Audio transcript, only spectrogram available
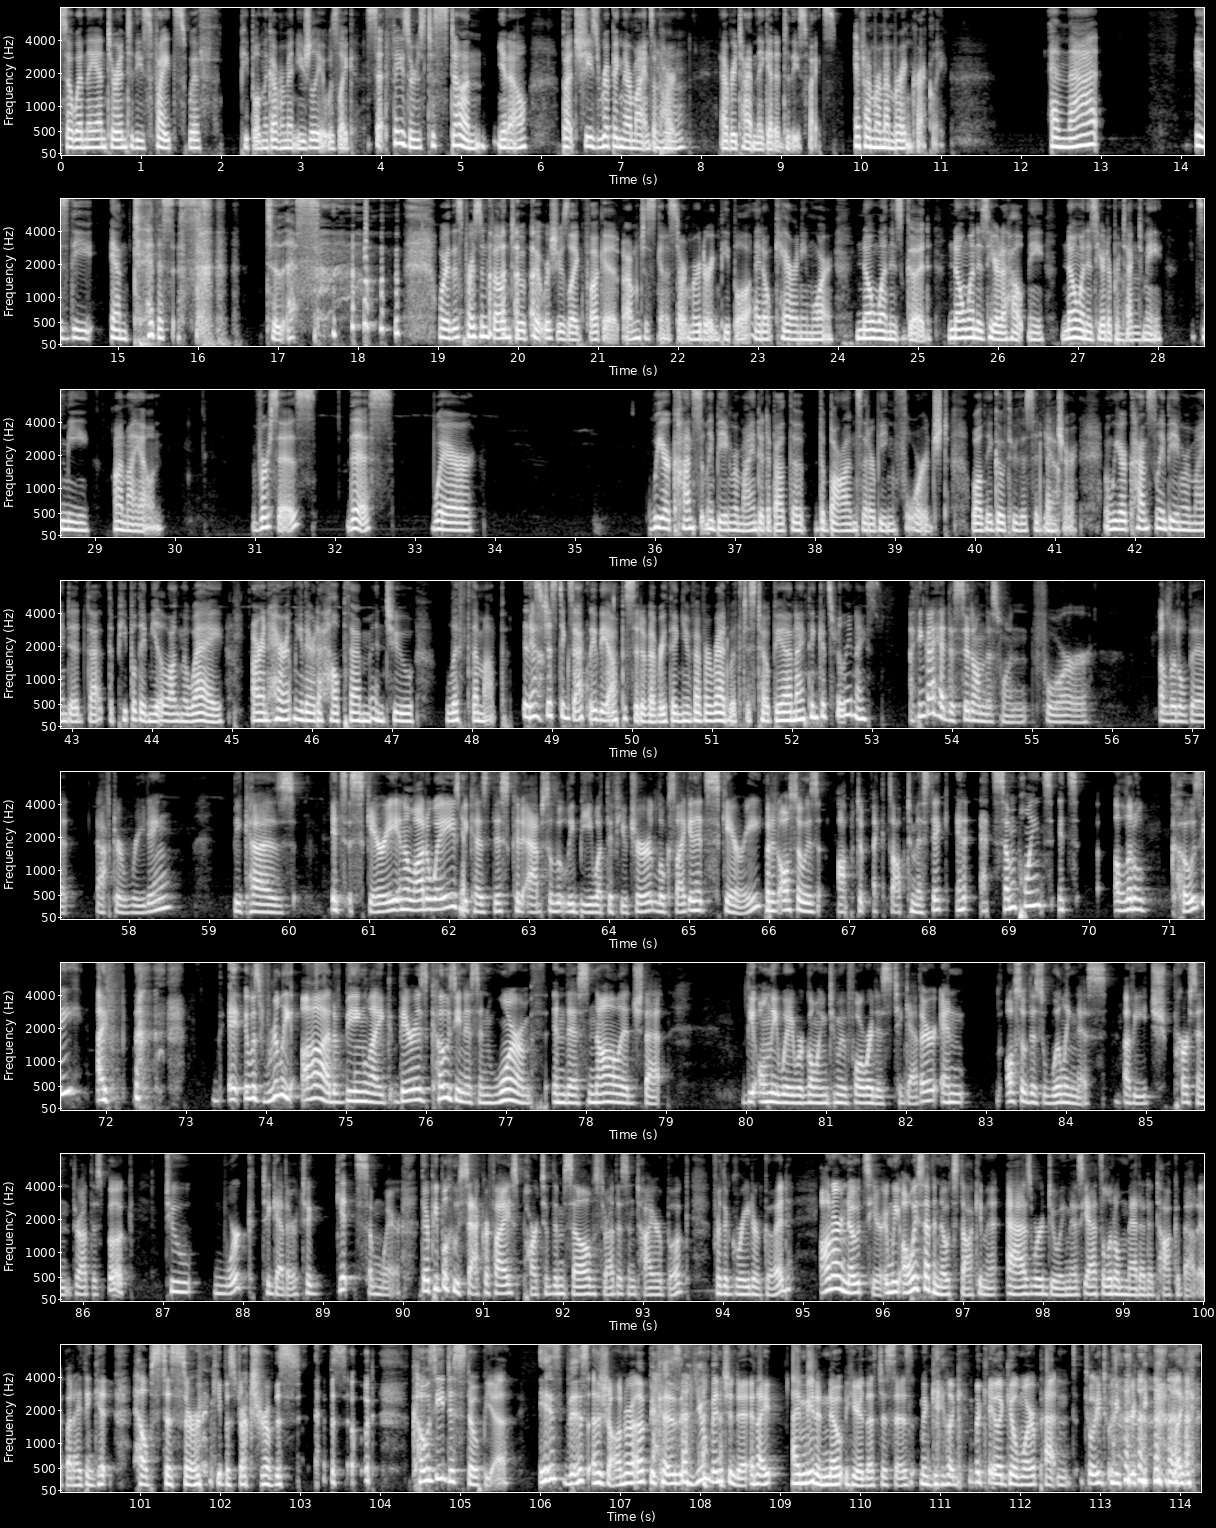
So when they enter into these fights with people in the government, usually it was like set phasers to stun, you know, but she's ripping their minds apart Mhm. every time they get into these fights, if I'm remembering correctly. And that is the antithesis to this. where this person fell into a pit where she was like, fuck it, I'm just going to start murdering people. I don't care anymore. No one is good. No one is here to help me. No one is here to protect me. It's me on my own. Versus this, where we are constantly being reminded about the the bonds that are being forged while they go through this adventure and we are constantly being reminded that the people they meet along the way are inherently there to help them and to lift them up it's Yeah. just exactly the opposite of everything you've ever read with dystopia and i think it's really nice I think I had to sit on this one for a little bit after reading because it's scary in a lot of ways Yep. because this could absolutely be what the future looks like and it's scary but it also is opti- like it's optimistic and at some points it's a little cozy i f- it, it was really odd of being like there is coziness and warmth in this knowledge that the only way we're going to move forward is together and also this willingness of each person throughout this book to work together to get somewhere. There are people who sacrifice parts of themselves throughout this entire book for the greater good. On our notes here, and we always have a notes document as we're doing this. Yeah, it's a little meta to talk about it, but I think it helps to serve keep a structure of this episode. Cozy dystopia is this a genre? Because you mentioned it, and I I made a note here that just says Michaela Michaela Gilmore patent 2023. like,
